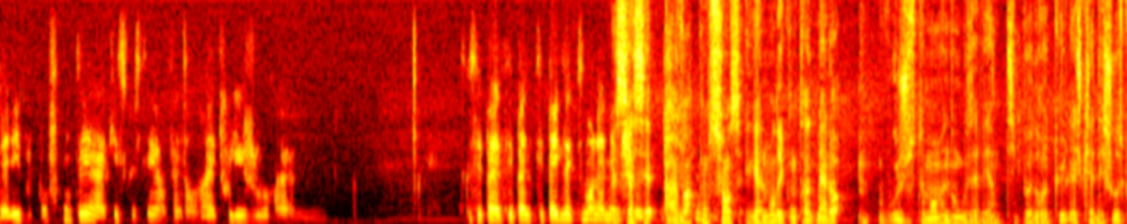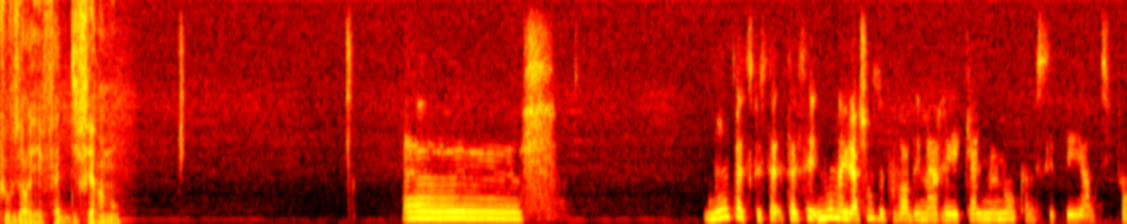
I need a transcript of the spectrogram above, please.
d'aller vous confronter à qu'est-ce que c'est en fait en vrai tous les jours que c'est pas c'est pas c'est pas exactement la même ça, chose. Ça c'est avoir conscience également des contraintes. Mais alors vous justement maintenant que vous avez un petit peu de recul, est-ce qu'il y a des choses que vous auriez faites différemment? Euh... Non, parce que ça, ça c'est nous on a eu la chance de pouvoir démarrer calmement comme c'était un petit peu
